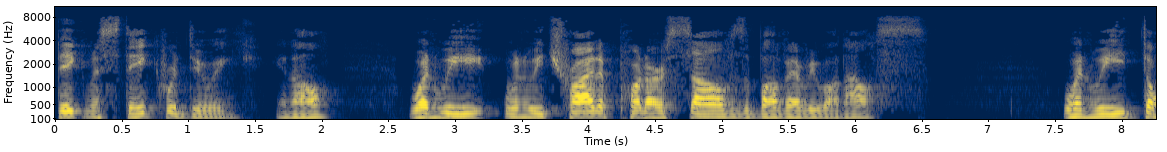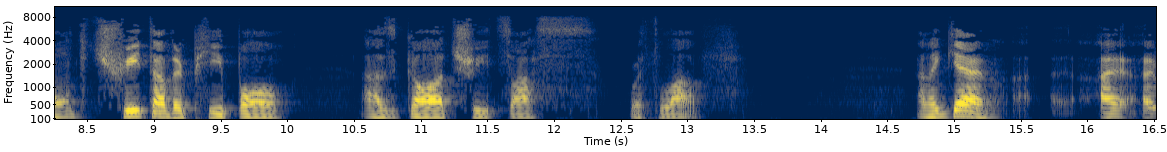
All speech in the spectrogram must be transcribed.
big mistake we're doing, you know, when we, when we try to put ourselves above everyone else when we don't treat other people as God treats us with love. And again, I, I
